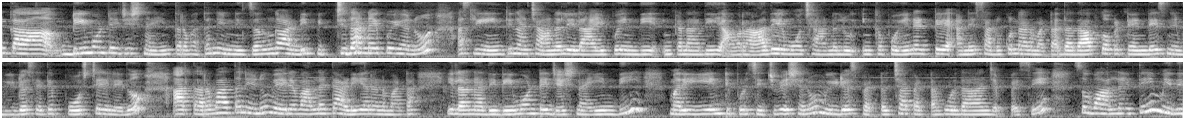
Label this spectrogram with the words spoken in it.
ఇంకా డిమోనిటైజేషన్ అయిన తర్వాత నేను నిజంగా అండి పిచ్చిదాన్ని అయిపోయాను. అసలు ఏంటి నా ఛానల్ ఇలా అయిపోయింది? ఇంకా నాది రాదేమో ఛానల్ ఇంకా పోయినట్టే అనేసి అనుకున్నాను అనమాట దాదాపుగా ఒక టెన్ డేస్ నేను వీడియోస్ అయితే పోస్ట్ చేయలేదు. ఆ తర్వాత నేను వేరే వాళ్ళైతే అడిగాను అనమాట ఇలా నాది డిమోనిటైజేషన్ అయ్యింది. మరి ఏంటి ఇప్పుడు ఇప్పుడు సిచ్యువేషను వీడియోస్ పెట్టొచ్చా పెట్టకూడదా అని చెప్పేసి. సో వాళ్ళైతే మీది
